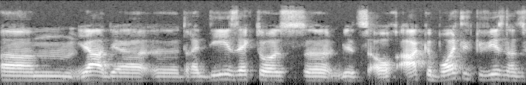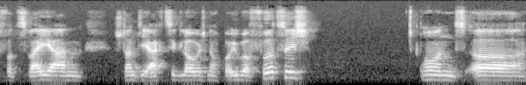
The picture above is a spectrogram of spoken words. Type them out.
Ähm, ja, der äh, 3D-Sektor ist äh, jetzt auch arg gebeutelt gewesen. Also vor zwei Jahren stand die Aktie, glaube ich, noch bei über 40. Und äh,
